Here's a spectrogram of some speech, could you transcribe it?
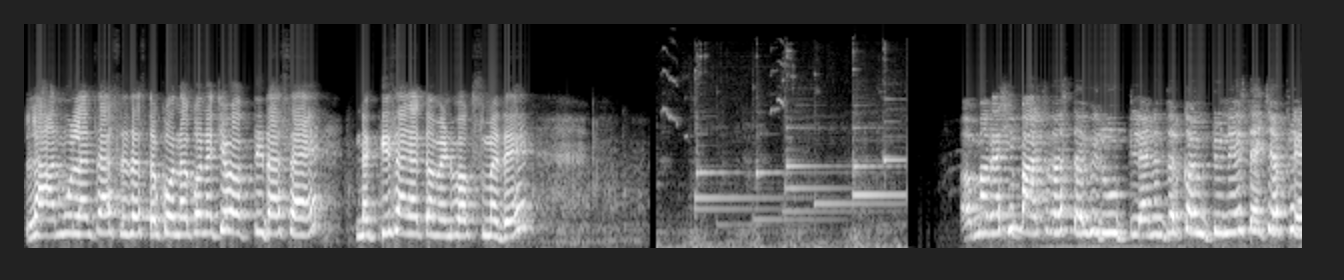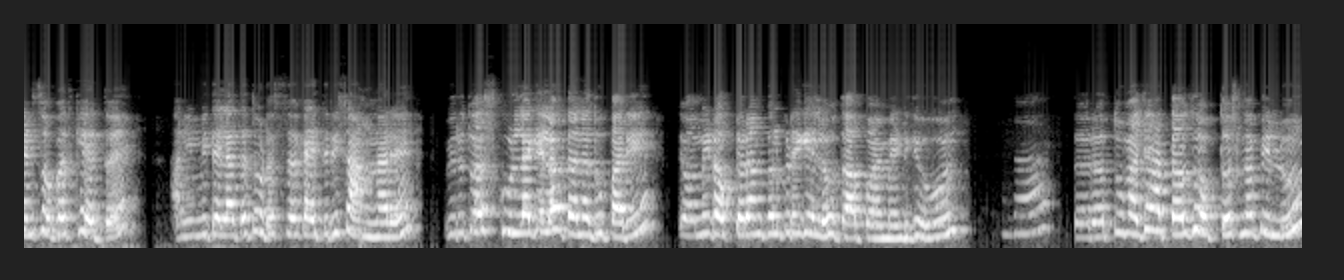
लहान मुलांचं असंच असतं. कोणाकोणाच्या बाबतीत असं आहे? नक्की सांगा कमेंट बॉक्समध्ये मग अशी पाच वाजता विरू उठल्यानंतर कंटिन्युअस त्याच्या फ्रेंड सोबत खेळतोय. आणि मी त्याला आता थोडंसं काहीतरी सांगणार आहे. विरू तू स्कूलला गेला होता ना दुपारी? तेव्हा मी डॉक्टर अंकलकडे गेलो होतो अपॉइंटमेंट घेऊन. तर तू माझ्या हातावर झोपतोस ना पिल्लू?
